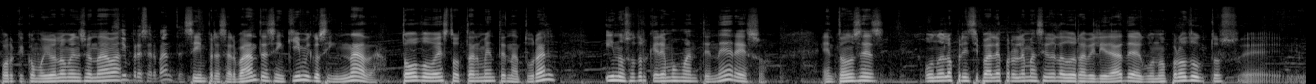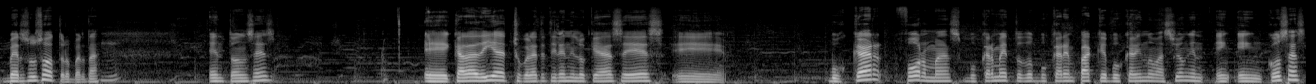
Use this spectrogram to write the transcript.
Porque como yo lo mencionaba, Sin preservantes. sin preservantes, sin químicos, sin nada. Todo es totalmente natural y nosotros queremos mantener eso. Entonces, uno de los principales problemas ha sido la durabilidad de algunos productos eh, versus otros, ¿verdad? Entonces, eh, cada día Chocolate Tirani lo que hace es eh, buscar formas, buscar métodos, buscar empaques, buscar innovación en, en- en cosas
